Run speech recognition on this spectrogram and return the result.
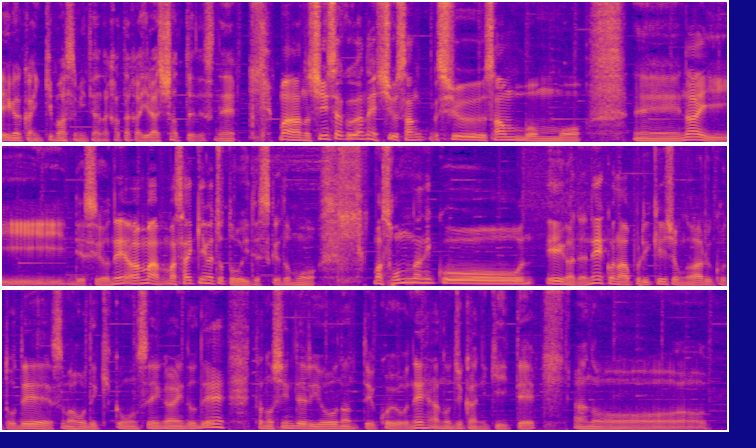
映画館行きますみたいな方がいらっしゃってですね、まあ、あの新作がね、週 3, 週3本も、えー、ないんですよね。まあ、まあ、最近はちょっと多いですけども、まあ、そんなにこう、映画でね、このアプリケーションがあることで、スマホで聞く音声ガイドで楽しんでるよなんていう声をね、あの、直に聞いて、あのー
